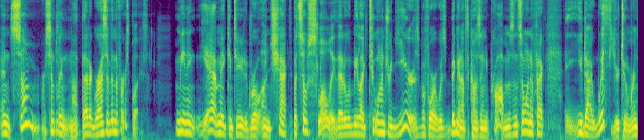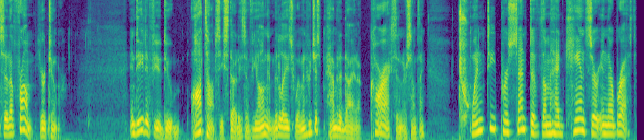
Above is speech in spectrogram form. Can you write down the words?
and some are simply not that aggressive in the first place. Meaning, yeah, it may continue to grow unchecked, but so slowly that it would be like 200 years before it was big enough to cause any problems, and so in effect, you die with your tumor instead of from your tumor. Indeed, if you do autopsy studies of young and middle-aged women who just happen to die in a car accident or something, 20% of them had cancer in their breast.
